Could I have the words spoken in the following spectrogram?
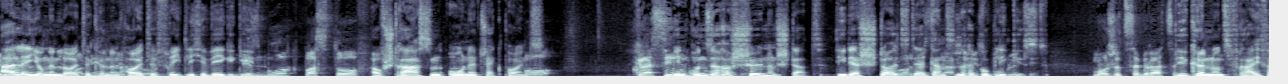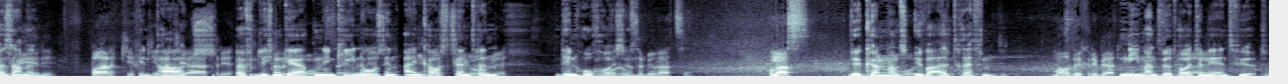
Alle jungen Leute können heute friedliche Wege gehen. Auf Straßen ohne Checkpoints. In unserer schönen Stadt, die der Stolz der ganzen Republik ist. Wir können uns frei versammeln. In Parks, öffentlichen Gärten, in Kinos, in Einkaufszentren, den Hochhäusern. Wir können uns überall treffen. Niemand wird heute mehr entführt.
